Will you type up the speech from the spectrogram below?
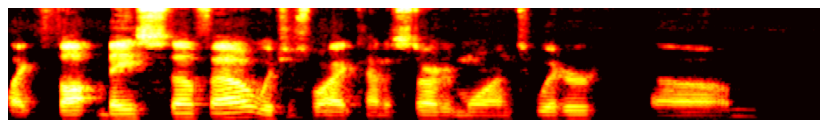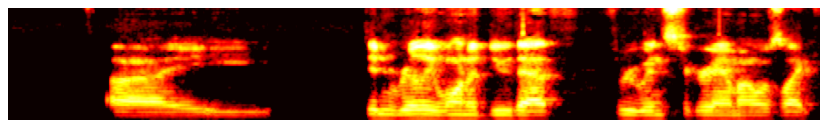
like thought-based stuff out, which is why I kind of started more on Twitter. Um, I didn't really want to do that through Instagram. I was like,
